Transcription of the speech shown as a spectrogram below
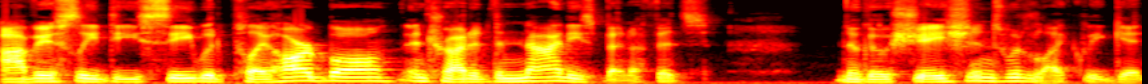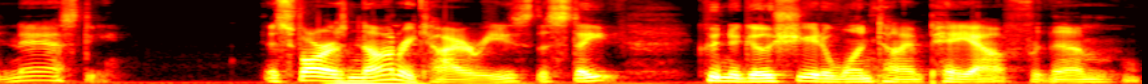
Obviously, DC would play hardball and try to deny these benefits. Negotiations would likely get nasty. As far as non retirees, the state could negotiate a one time payout for them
